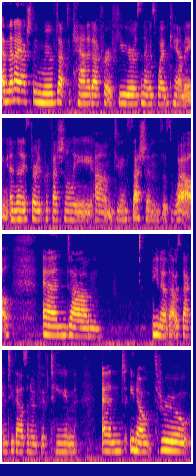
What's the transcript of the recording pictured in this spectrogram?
and then I actually moved up to Canada for a few years, and I was webcamming, and then I started professionally um, doing sessions as well, and. Um, you know that was back in 2015 and you know through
